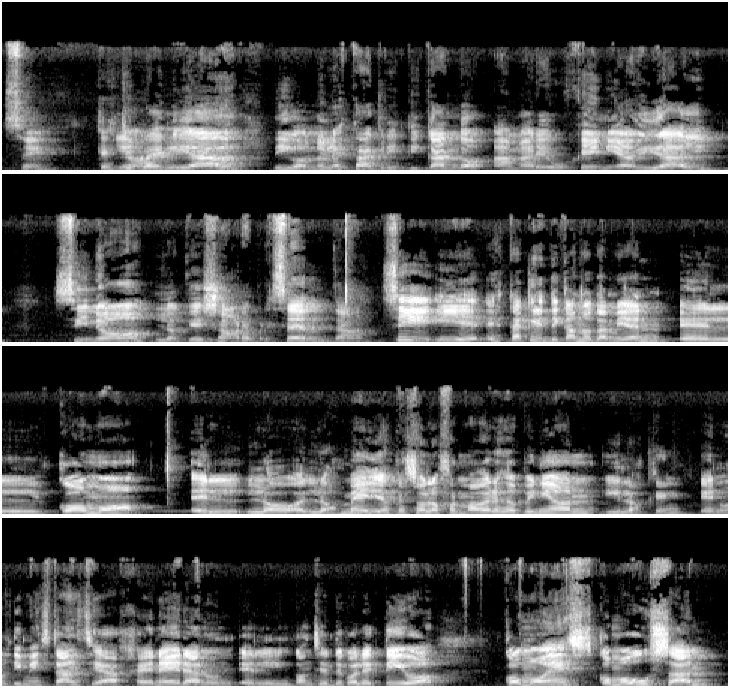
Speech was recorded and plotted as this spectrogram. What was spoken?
Sí. Que es y en realidad, digo, no le está criticando a María Eugenia Vidal, sino lo que ella representa. Sí, y está criticando también el cómo el- lo- los medios, que son los formadores de opinión y los que en, en última instancia generan un- el inconsciente colectivo, cómo es, cómo usan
